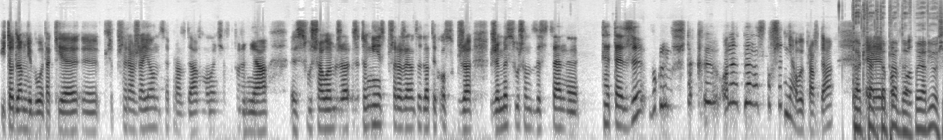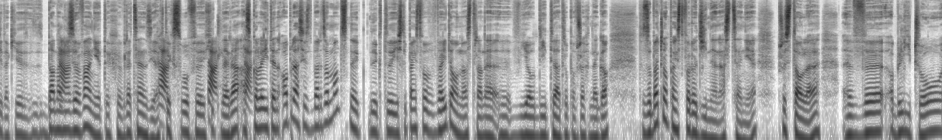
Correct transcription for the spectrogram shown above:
I to dla mnie było takie y, przerażające, prawda, w momencie, w którym ja y, słyszałem, że, że to nie jest przerażające dla tych osób, że, że my słysząc ze sceny te tezy w ogóle już tak y, one dla nas powszedniały, prawda? Tak, tak, to e, prawda. Bo... Pojawiło się takie banalizowanie tak. tych w recenzjach, tak, tych słów y, tak, Hitlera, a z tak. kolei ten obraz jest bardzo mocny. Który, jeśli Państwo wejdą na stronę y, VOD Teatru Powszechnego, to zobaczą Państwo rodzinę na scenie, przy stole, w obliczu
